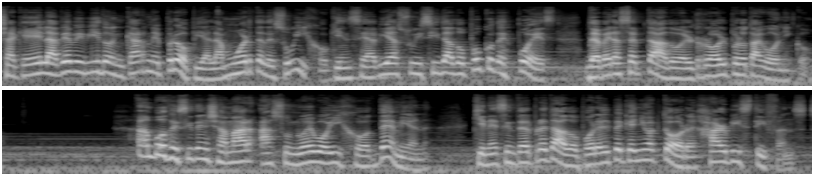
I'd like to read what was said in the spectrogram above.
ya que él había vivido en carne propia la muerte de su hijo, quien se había suicidado poco después de haber aceptado el rol protagónico. Ambos deciden llamar a su nuevo hijo Demian, quien es interpretado por el pequeño actor Harvey Stephens.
